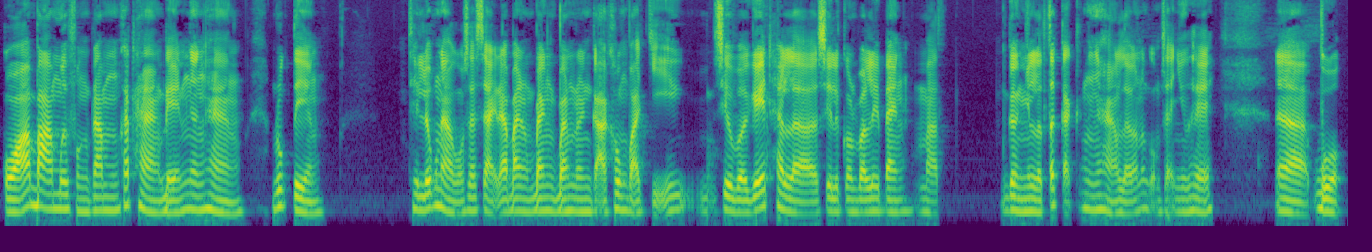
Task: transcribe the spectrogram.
quá 30% khách hàng đến ngân hàng rút tiền thì lúc nào cũng sẽ xảy ra ban ban ban run cả không phải chỉ Silvergate hay là Silicon Valley Bank mà gần như là tất cả các ngân hàng lớn nó cũng sẽ như thế. À, buộc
